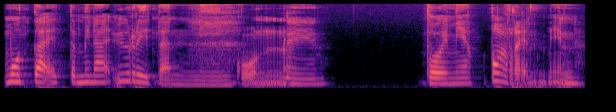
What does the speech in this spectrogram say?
mutta että minä yritän niin kuin niin. toimia paremmin.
